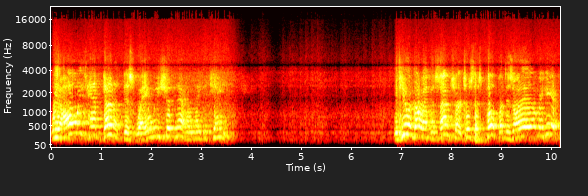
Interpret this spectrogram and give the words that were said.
We always have done it this way. We should never make a change. If you would go into some churches, this pulpit is way over here.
